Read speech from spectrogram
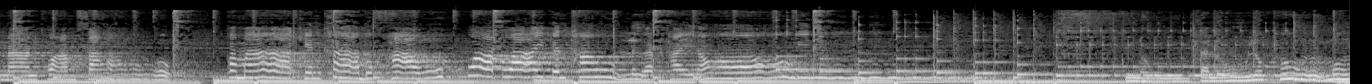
ำนานความเศร้า พม่าเข็นฆ่าบุกเผาวอดวายเป็นเท่าเลือดไทยน้องดินหนุ่มตะลุงลูกทุ่งมุ่ง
